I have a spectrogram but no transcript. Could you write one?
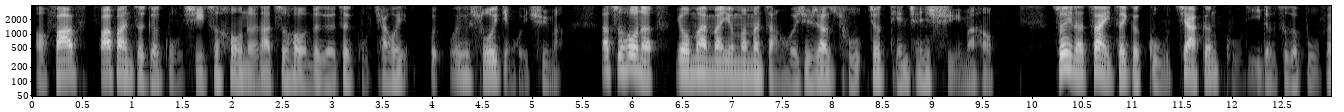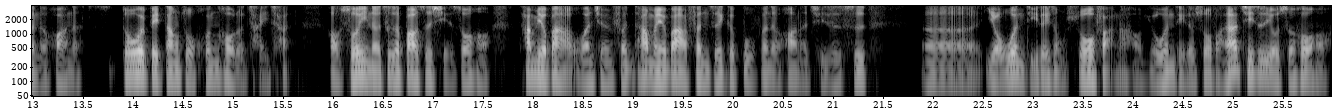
哦发发放这个股息之后呢，那之后那个这个股价会会会缩一点回去嘛，那之后呢又慢慢又慢慢涨回去，叫除就填权息嘛，哈，所以呢，在这个股价跟股利的这个部分的话呢，都会被当做婚后的财产，哦，所以呢，这个报纸写说哈，他没有办法完全分，他没有办法分这个部分的话呢，其实是。呃，有问题的一种说法了哈，有问题的说法。那其实有时候哈，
